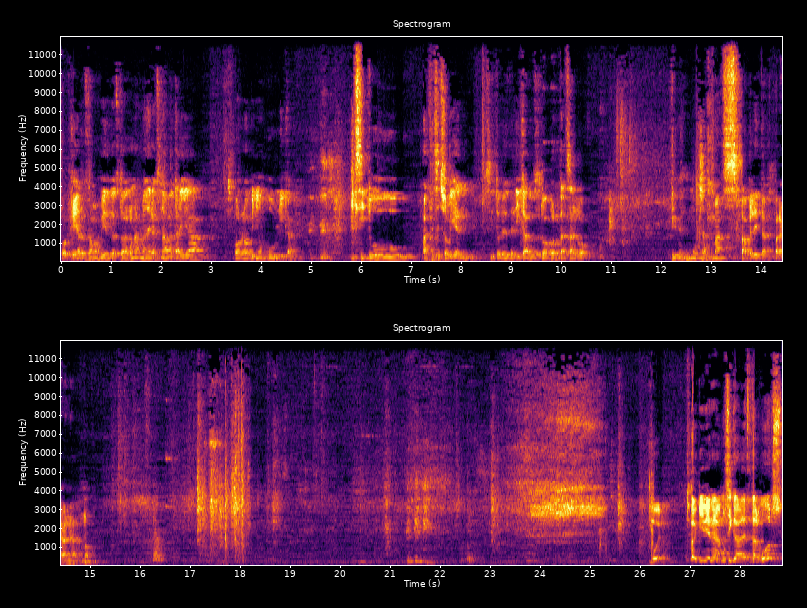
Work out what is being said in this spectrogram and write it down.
Porque ya lo estamos viendo, esto de alguna manera es una batalla por la opinión pública. Y si tú haces eso bien, si tú eres delicado, si tú aportas algo, tienes muchas más papeletas para ganar, ¿no? Bueno, aquí viene la música de Star Wars,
